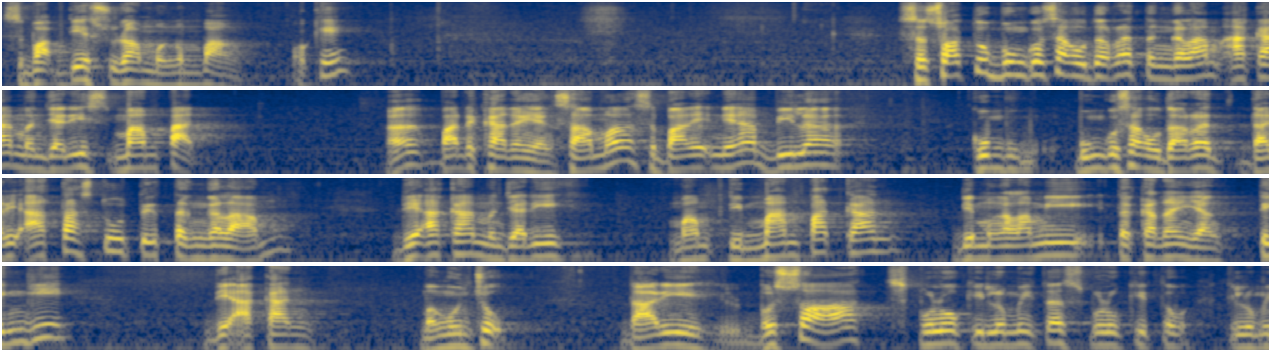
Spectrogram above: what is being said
Sebab dia sudah mengembang. Okey? sesuatu bungkusan udara tenggelam akan menjadi mampat. Ha? Pada keadaan yang sama, sebaliknya bila bungkusan udara dari atas tu tenggelam, dia akan menjadi dimampatkan, dia mengalami tekanan yang tinggi, dia akan menguncup dari besar 10 km, 10 km,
